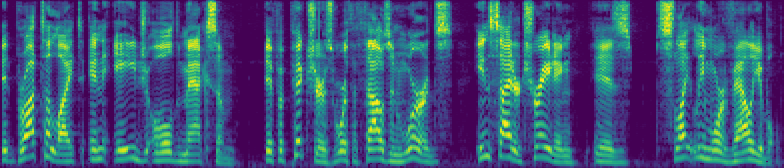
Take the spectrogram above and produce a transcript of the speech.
it brought to light an age old maxim. If a picture's worth a thousand words, insider trading is slightly more valuable.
